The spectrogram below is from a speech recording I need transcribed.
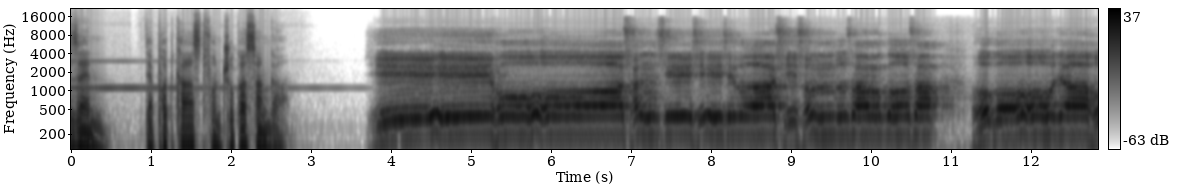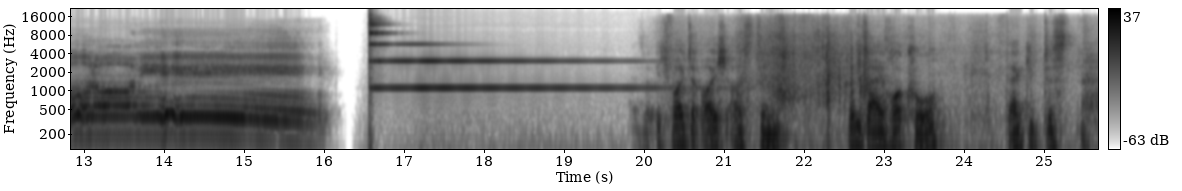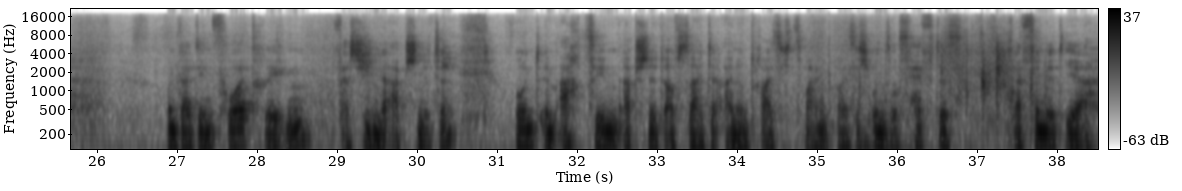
Zen, der Podcast von Choka Sangha. Also ich wollte euch aus dem Rinzai Rocco, da gibt es unter den Vorträgen verschiedene Abschnitte. Und im 18. Abschnitt auf Seite 31, 32 unseres Heftes, da findet ihr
